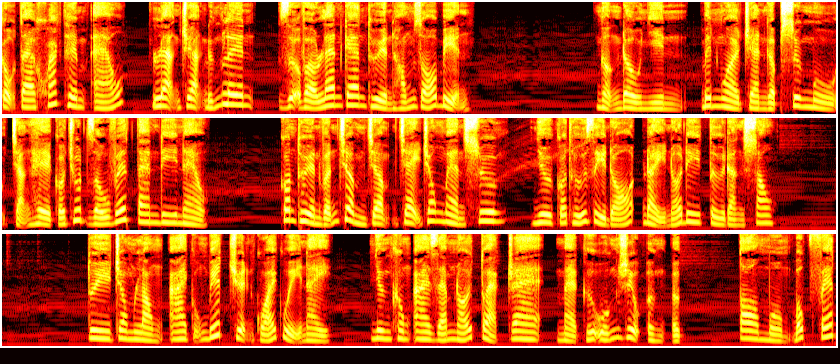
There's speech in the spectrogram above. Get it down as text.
Cậu ta khoác thêm áo, loạn trạng đứng lên, dựa vào lan can thuyền hóng gió biển. ngẩng đầu nhìn, bên ngoài tràn ngập sương mù chẳng hề có chút dấu vết tan đi nào. Con thuyền vẫn chậm chậm chạy trong màn sương như có thứ gì đó đẩy nó đi từ đằng sau. Tuy trong lòng ai cũng biết chuyện quái quỷ này, nhưng không ai dám nói toạc ra mà cứ uống rượu ừng ực, to mồm bốc phét,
